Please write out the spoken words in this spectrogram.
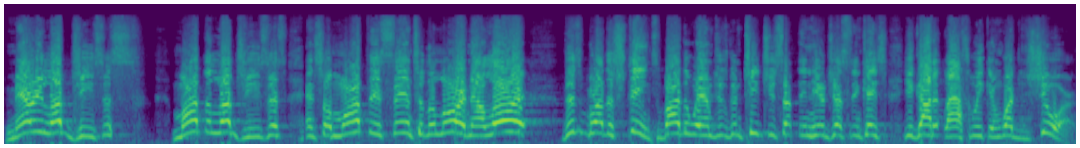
Mary loved Jesus. Martha loved Jesus. And so Martha is saying to the Lord, Now, Lord, this brother stinks. By the way, I'm just going to teach you something here just in case you got it last week and wasn't sure.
